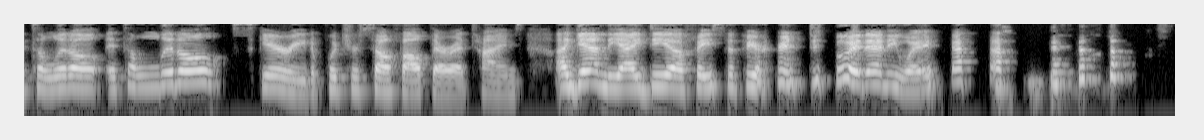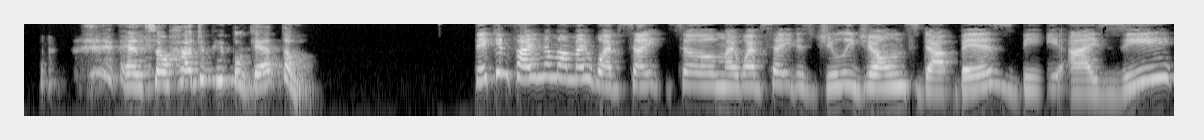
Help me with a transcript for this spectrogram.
it's a little it's a little scary to put yourself out there at times. Again the idea of face the fear and do it anyway. And so how do people get them? They can find them on my website. So my website is juliejones.biz b-i-z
